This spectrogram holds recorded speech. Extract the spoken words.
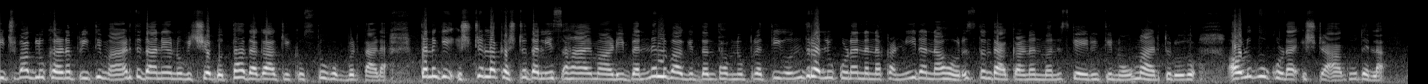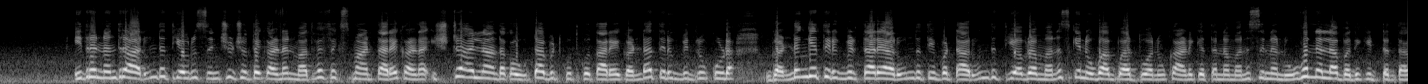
ನಿಜವಾಗ್ಲೂ ಕರ್ಣ ಪ್ರೀತಿ ಮಾಡ್ತಿದ್ದಾನೆ ಅನ್ನೋ ವಿಷಯ ಗೊತ್ತಾದಾಗ ಆಕೆ ಕುಸ್ತು ಹೋಗ್ಬಿಡ್ತಾಳೆ. ತನಗೆ ಇಷ್ಟೆಲ್ಲ ಕಷ್ಟದಲ್ಲಿ ಸಹಾಯ ಮಾಡಿ ಬೆನ್ನೆಲುಬಾಗಿದ್ದಂಥವನು ಪ್ರತಿಯೊಂದರಲ್ಲೂ ಕೂಡ ನನ್ನ ಕಣ್ಣೀರನ್ನು ಹೊರಿಸಿದಂತಹ ಕರ್ಣನ್ ಮನಸ್ಸಿಗೆ ಈ ರೀತಿ ನೋವು ಮಾಡ್ತಿರೋದು ಅವಳಿಗೂ ಕೂಡ ಇಷ್ಟ ಆಗೋದಿಲ್ಲ. ಇದರ ನಂತರ ಅರುಂಧತಿ ಅವರು ಸಿಂಚು ಜೊತೆ ಕರ್ಣನ್ ಮದುವೆ ಫಿಕ್ಸ್ ಮಾಡ್ತಾರೆ. ಕರ್ಣ ಇಷ್ಟ ಇಲ್ಲ ಅಂದಾಗ ಊಟ ಬಿಟ್ಟು ಕೂತ್ಕೋತಾರೆ. ಗಂಡ ತಿರುಗಿ ಬಿದ್ರು ಕೂಡ ಗಂಡಂಗೆ ತಿರುಗಿಬಿಡ್ತಾರೆ ಅರುಂಧತಿ ಬಟ್ ಅರುಂಧತಿ ಅವರ ಮನಸ್ಸಿಗೆ ನೋವಾಗಬಾರ್ದು ಅನ್ನೋ ಕಾರಣಕ್ಕೆ ತನ್ನ ಮನಸ್ಸಿನ ನೋವನ್ನೆಲ್ಲ ಬದುಕಿಟ್ಟಂತಹ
